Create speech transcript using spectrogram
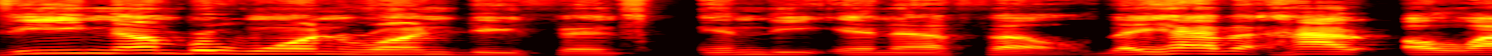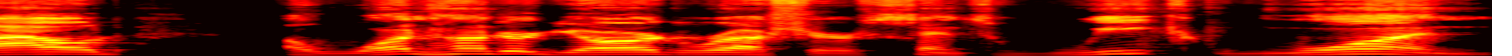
the number one run defense in the NFL. They haven't had allowed a 100 yard rusher since week one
